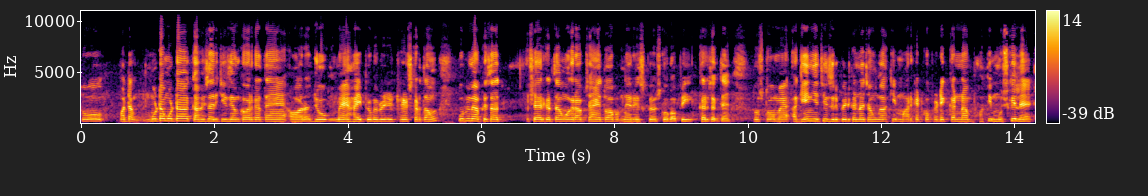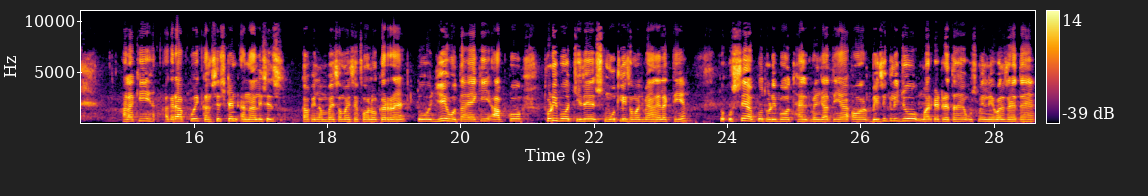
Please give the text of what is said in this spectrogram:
तो मतलब मोटा मोटा काफ़ी सारी चीज़ें हम कवर करते हैं और जो मैं हाई प्रोबेबिलिटी ट्रेड्स करता हूँ, वो भी मैं आपके साथ शेयर करता हूँ। अगर आप चाहें तो आप अपने रिस्क पे उसको कॉपी कर सकते हैं। दोस्तों, मैं अगेन ये चीज़ रिपीट करना चाहूँगा कि मार्केट को प्रिडिक्ट करना बहुत ही मुश्किल है। हालाँकि अगर आप कोई कंसिस्टेंट एनालिसिस काफ़ी लंबे समय से फॉलो कर रहे हैं तो ये होता है कि आपको थोड़ी बहुत चीज़ें स्मूथली समझ में आने लगती है तो उससे आपको थोड़ी बहुत हेल्प मिल जाती है और बेसिकली जो मार्केट रहता है, उसमें लेवल्स रहते हैं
